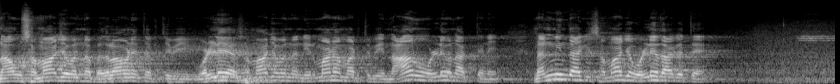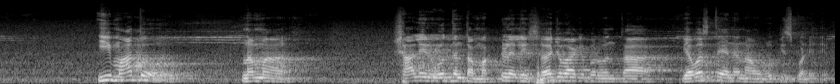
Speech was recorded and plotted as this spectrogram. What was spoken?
ನಾವು ಸಮಾಜವನ್ನು ಬದಲಾವಣೆ ತರ್ತೀವಿ, ಒಳ್ಳೆಯ ಸಮಾಜವನ್ನು ನಿರ್ಮಾಣ ಮಾಡ್ತೀವಿ, ನಾನು ಒಳ್ಳೆಯವನಾಗ್ತೇನೆ. ನನ್ನಿಂದಾಗಿ ಸಮಾಜ ಒಳ್ಳೆಯದಾಗುತ್ತೆ. ಈ ಮಾತು ನಮ್ಮ ಶಾಲೆಯಲ್ಲಿ ಓದಂಥ ಮಕ್ಕಳಲ್ಲಿ ಸಹಜವಾಗಿ ಬರುವಂಥ ವ್ಯವಸ್ಥೆಯನ್ನು ನಾವು ರೂಪಿಸಿಕೊಂಡಿದ್ದೇವೆ.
